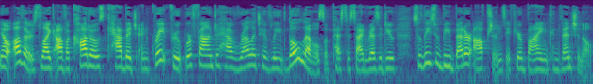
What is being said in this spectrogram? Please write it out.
Now, others, like avocados, cabbage, and grapefruit, were found to have relatively low levels of pesticide residue, so these would be better options if you're buying conventional.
